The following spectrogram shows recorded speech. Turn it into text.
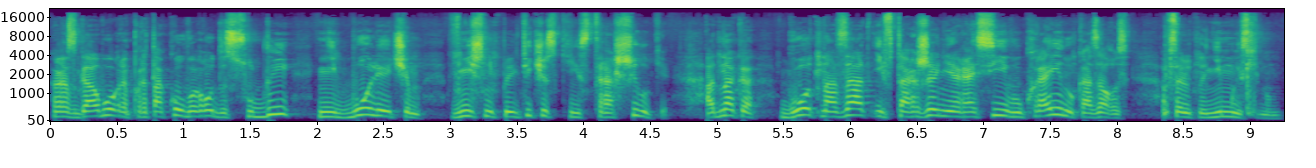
разговоры про такого рода суды не более чем внешнеполитические страшилки. Однако год назад и вторжение России в Украину казалось абсолютно немыслимым.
